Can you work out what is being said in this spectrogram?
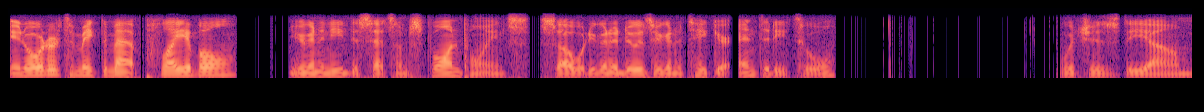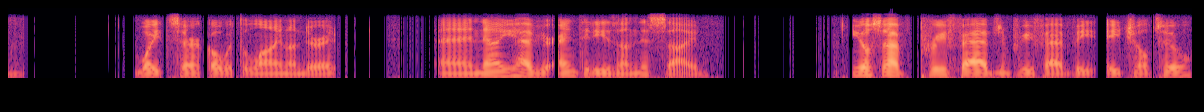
in order to make the map playable, you're going to need to set some spawn points. So what you're going to do is you're going to take your entity tool, which is the um, white circle with the line under it, and now you have your entities on this side. You also have prefabs and prefab HL2,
